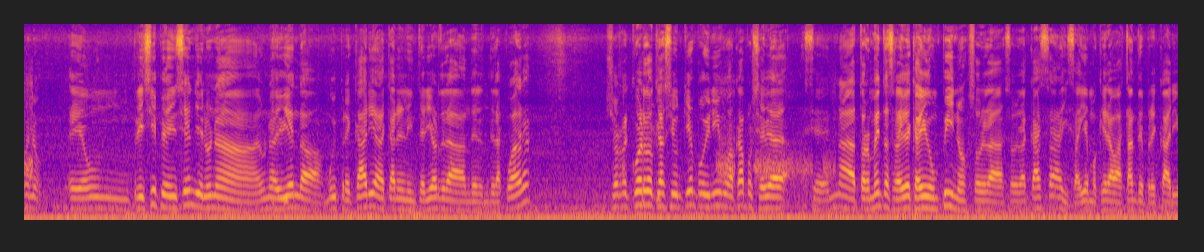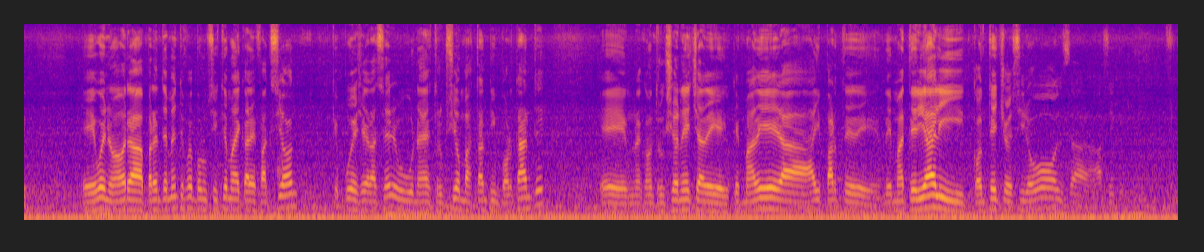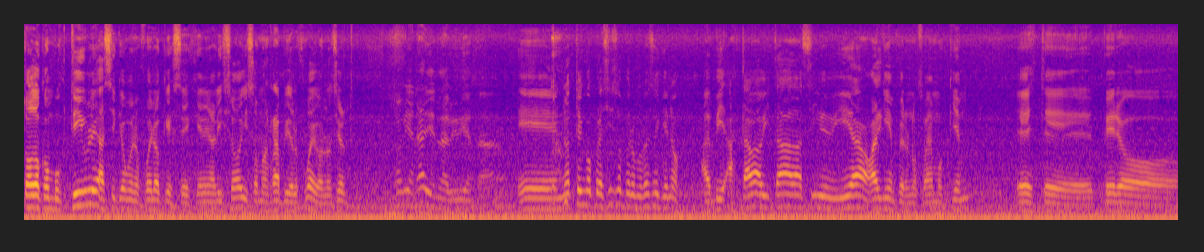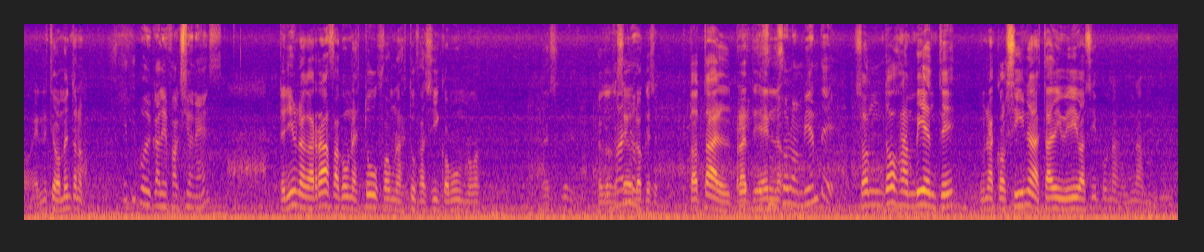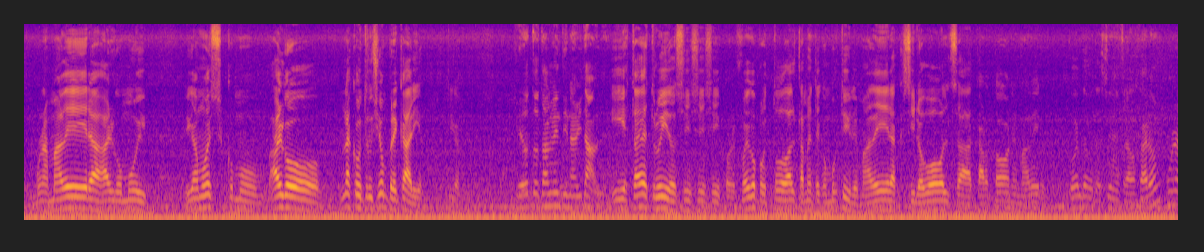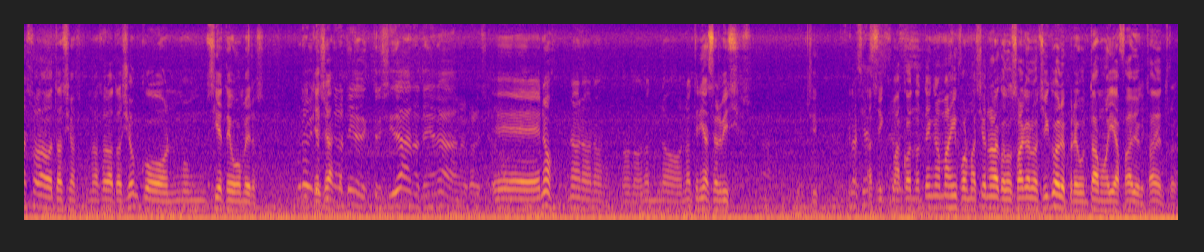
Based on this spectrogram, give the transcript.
Bueno, eh, un principio de incendio en una, una vivienda muy precaria acá en el interior de la, de- la cuadra. Yo recuerdo que hace un tiempo vinimos acá porque había, en una tormenta se le había caído un pino sobre la, sobre la casa y sabíamos que era bastante precario. Eh, bueno, ahora aparentemente fue por un sistema de calefacción que puede llegar a ser, hubo una destrucción bastante importante, eh, una construcción hecha de madera, hay parte de, material y con techo de silo bolsa, así que todo combustible, así que bueno, fue lo que se generalizó y hizo más rápido el fuego, ¿no es cierto? No había nadie en la vivienda, ¿no? Eh, no tengo preciso, pero me parece que no. Había- estaba habitada, sí vivía alguien, pero no sabemos quién. Este, pero en este momento no. ¿Qué tipo de calefacción es? Tenía una garrafa con una estufa, una estufa así común nomás. Es lo que se- ¿Baño? lo que se- total, ¿Es en un lo- solo ambiente? son dos ambientes, una cocina está dividido así por unas, unas, unas maderas, algo muy, digamos, es como algo, una construcción precaria. Digamos. Quedó totalmente inhabitable. Y está destruido, sí, sí, sí, por el fuego, por todo altamente combustible, madera, silobolsa, cartones, madera. ¿Cuántas votaciones trabajaron? Una sola votación, una sola votación con siete bomberos. Una habitación no tenía electricidad, no tenía nada, me parece. Eh, no, no, no, no, no, no, no, tenía servicios. Sí. Gracias. Así que cuando tengan más información ahora cuando salgan los chicos, le preguntamos ahí a Fabio que está dentro.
